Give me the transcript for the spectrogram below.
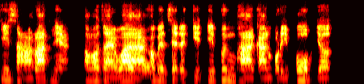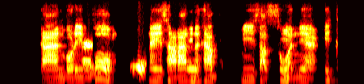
ที่สหรัฐเนี่ยต้องเข้าใจว่าเขาเป็นเศรษฐกิจที่พึ่งพาการบริโภคเยอะ การบริโภคในสหรัฐนะครับ มีสัดส่วนเนี่ยคิดค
